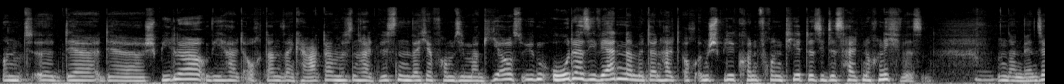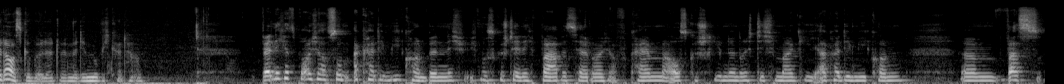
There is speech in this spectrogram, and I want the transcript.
Und äh, der, der Spieler, wie halt auch dann sein Charakter, müssen halt wissen, in welcher Form sie Magie ausüben oder sie werden damit dann halt auch im Spiel konfrontiert, dass sie das halt noch nicht wissen. Mhm. Und dann werden sie halt ausgebildet wenn wir die Möglichkeit haben. Wenn ich jetzt bei euch auf so einem Akademiekon bin, ich, ich muss gestehen, ich war bisher bei euch auf keinem ausgeschriebenen richtig Magie-Akademiekon. Ähm, was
